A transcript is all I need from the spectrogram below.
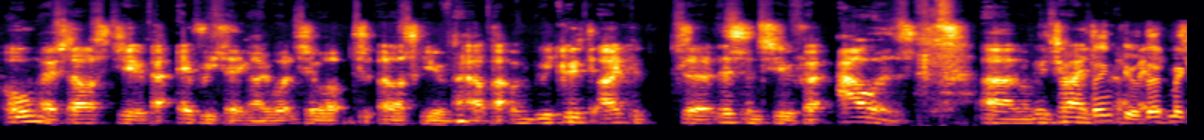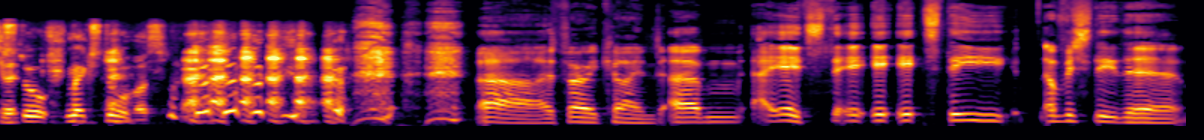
almost asked you about everything I want to ask you about, but we could I could uh, listen to you for hours. Um, we try. Thank you. That makes two makes two of us. ah, it's very kind. Um, it's it, it's the obviously the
